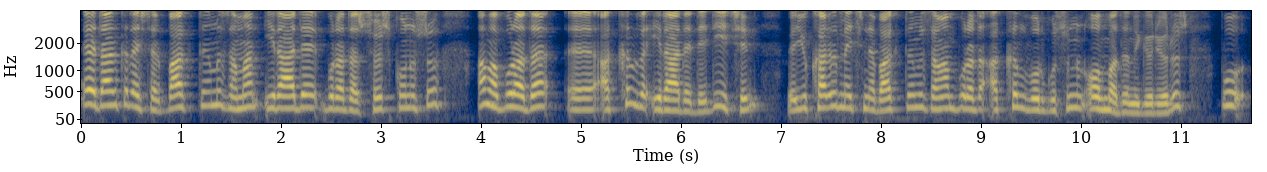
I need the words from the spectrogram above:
Evet arkadaşlar baktığımız zaman irade burada söz konusu ama burada e, akıl ve irade dediği için ve yukarı metine baktığımız zaman burada akıl vurgusunun olmadığını görüyoruz. Bu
